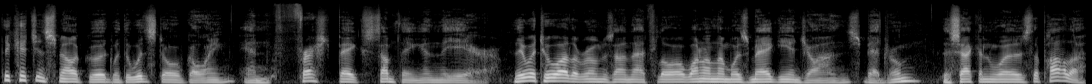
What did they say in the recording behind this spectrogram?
The kitchen smelled good with the wood stove going and fresh baked something in the air. There were two other rooms on that floor. One of them was Maggie and John's bedroom, the second was the parlor,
